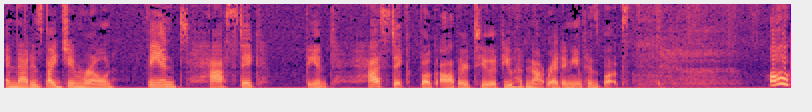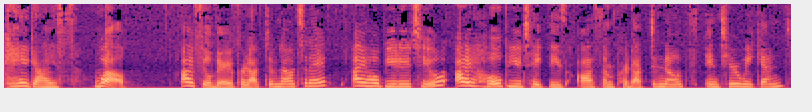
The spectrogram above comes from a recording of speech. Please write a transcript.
And that is by Jim Rohn. Fantastic, fantastic book author, too, if you have not read any of his books. Okay, guys. Well, I feel very productive now today. I hope you do too. I hope you take these awesome productive notes into your weekend.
